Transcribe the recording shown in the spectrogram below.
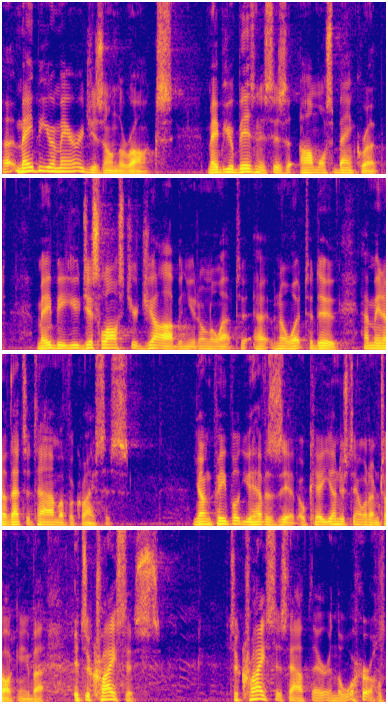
Uh, maybe your marriage is on the rocks. Maybe your business is almost bankrupt. Maybe you just lost your job and you don't know what to, uh, know what to do. How many know that's a time of a crisis? Young people, you have a zit, okay? You understand what I'm talking about. It's a crisis. It's a crisis out there in the world.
